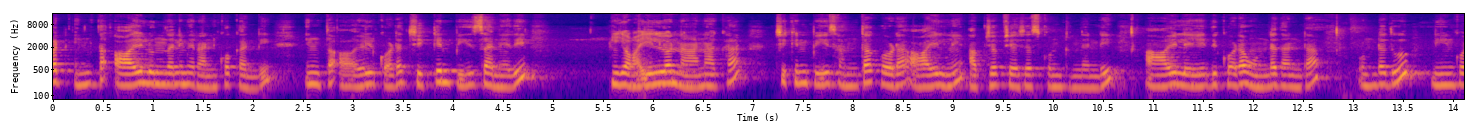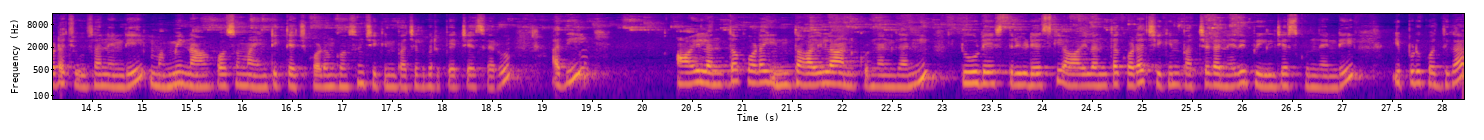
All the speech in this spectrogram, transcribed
బట్ ఇంత ఆయిల్ ఉందని మీరు అనుకోకండి ఇంత ఆయిల్ కూడా చికెన్ పీస్ అనేది ఈ ఆయిల్లో నానాక చికెన్ పీస్ అంతా కూడా ఆయిల్ని అబ్జర్వ్ చేసేసుకుంటుందండి. ఆయిల్ ఏది కూడా ఉండదంట. ఉండదు. నేను కూడా చూశానండి. మమ్మీ నా కోసం మా ఇంటికి తెచ్చుకోవడం కోసం చికెన్ పచ్చడి ప్రిపేర్ చేశారు. అది ఆయిల్ అంతా కూడా ఇంత ఆయిల్ అనుకున్నాను కానీ టూ డేస్ త్రీ డేస్కి ఆయిల్ అంతా కూడా చికెన్ పచ్చడి అనేది పీల్ చేసుకుందండి. ఇప్పుడు కొద్దిగా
